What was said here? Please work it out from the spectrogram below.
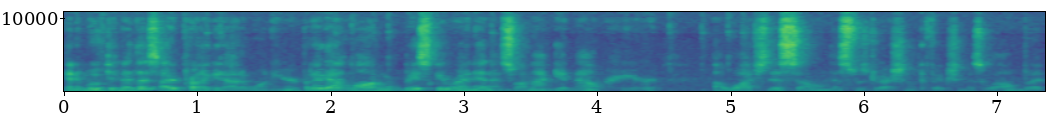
and it moved into this, I'd probably get out of one here. But I got long basically right in it, so I'm not getting out right here. I'll watch this zone. This was directional conviction as well, but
